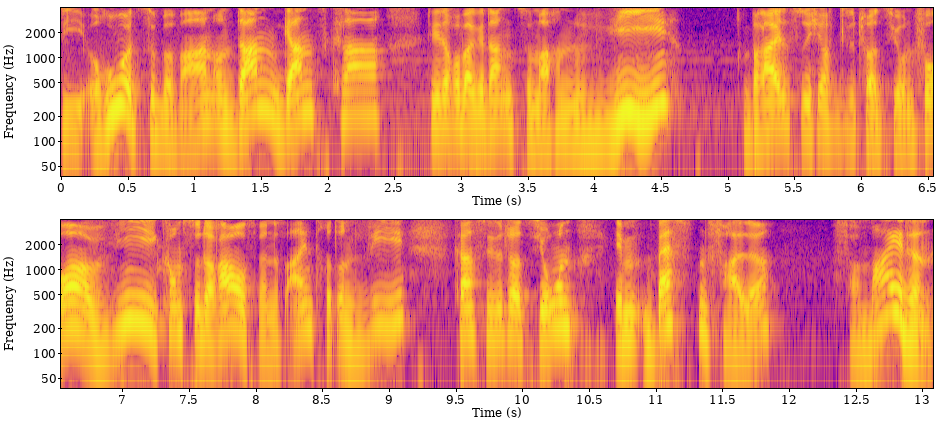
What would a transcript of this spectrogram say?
die Ruhe zu bewahren und dann ganz klar dir darüber Gedanken zu machen, wie bereitest du dich auf die Situation vor? Wie kommst du da raus, wenn es eintritt? Und wie kannst du die Situation im besten Falle vermeiden?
